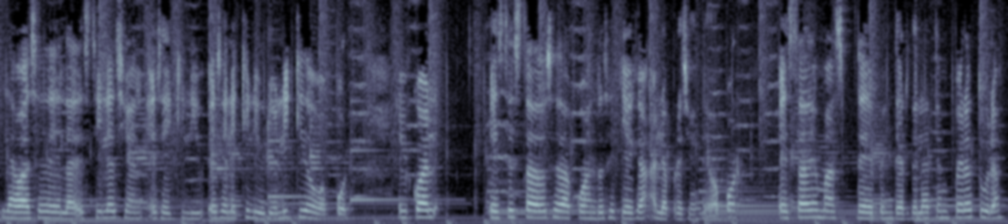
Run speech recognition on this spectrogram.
la base de la destilación es el equilibrio líquido-vapor, el cual este estado se da cuando se llega a la presión de vapor. Esta además de depender de la temperatura,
